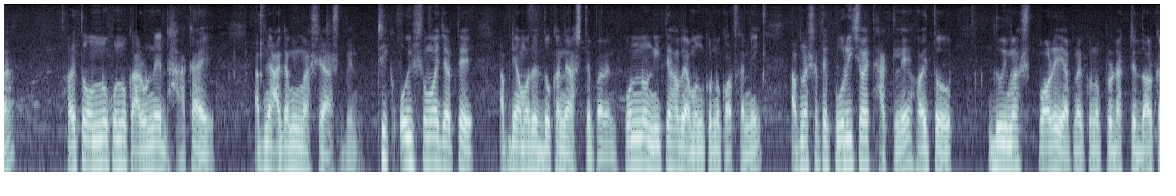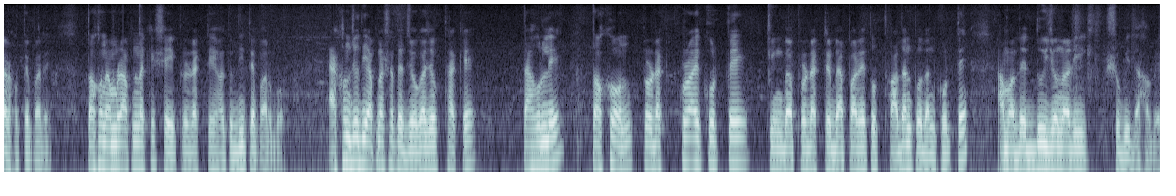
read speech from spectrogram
না, হয়তো অন্য কোনো কারণে ঢাকায় আপনি আগামী মাসে আসবেন। ঠিক ওই সময় যাতে আপনি আমাদের দোকানে আসতে পারেন। পণ্য নিতে হবে এমন কোনো কথা নেই। আপনার সাথে পরিচয় থাকলে হয়তো দুই মাস পরে আপনার কোনো প্রোডাক্টের দরকার হতে পারে। তখন আমরা আপনাকে সেই প্রোডাক্টটি হয়তো দিতে পারব। এখন যদি আপনার সাথে যোগাযোগ থাকে, তাহলে তখন প্রোডাক্ট ক্রয় করতে কিংবা প্রোডাক্টের ব্যাপারে তথ্য আদান প্রদান করতে আমাদের দুইজনারই সুবিধা হবে।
